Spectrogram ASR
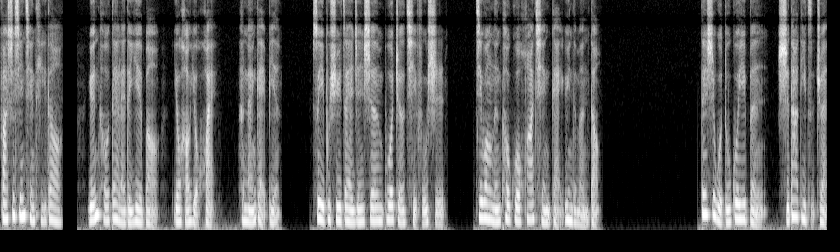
法师先前提到，源头带来的业报有好有坏，很难改变，所以不需在人生波折起伏时，寄望能透过花钱改运的门道。但是我读过一本《十大弟子传》，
